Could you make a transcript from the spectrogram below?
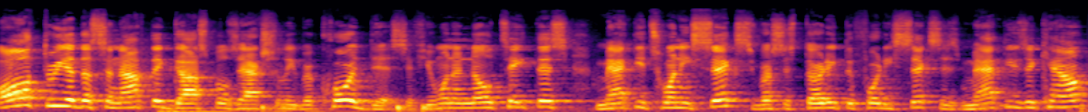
All three of the synoptic gospels actually record this. If you want to notate this, Matthew 26, verses 30 to 46 is Matthew's account.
